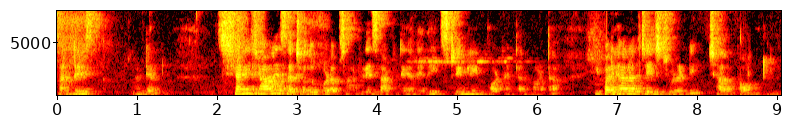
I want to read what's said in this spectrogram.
సండేస్ అంటే శని చాలేసారి సార్ చదువుకోవడం సాటర్డే సాటర్డే అనేది ఎక్స్ట్రీమ్లీ ఇంపార్టెంట్ అన్నమాట. ఈ పరిహారాలు చేసి చూడండి చాలా బాగుంటుంది.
